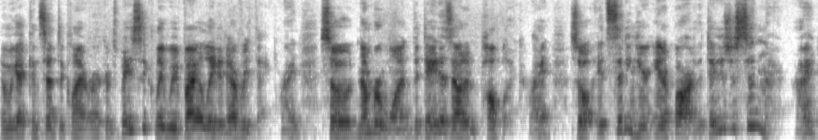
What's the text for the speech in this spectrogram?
and we got consent to client records. Basically, we violated everything, right? So number one, the data's out in public, right? So it's sitting here in a bar. The data's just sitting there, right?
